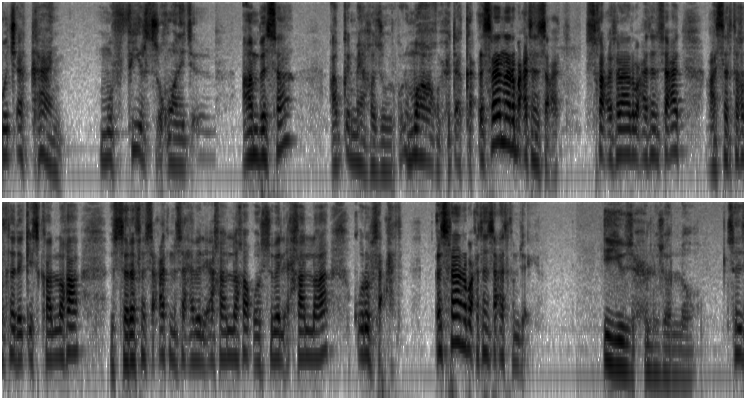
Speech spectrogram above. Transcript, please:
ሞጨካኝ እሞ ፊርስ ዝኾነ ኣንበሳ ኣብ ቅድሚያ ከዘውር ክእሉ እሞኻ ክውሕጠካ ዕስራን ኣርባዕተን ሰዓት እስኻ ዕስራን ኣርባዕተን ሰዓት ዓሰርተ ክልተ ደቂስካ ኣለኻ ዝተረፈ ሰዓት ምሳሕ በሊዕኻ ኣለኻ ቁርሲ በሊዕኻ ኣለኻ ቁሩብ ሰዓት ዕስራን ኣርባዕተን ሰዓት ከምዚ እዩ እዩ ዝሕሉ ዘሎ ስለዚ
